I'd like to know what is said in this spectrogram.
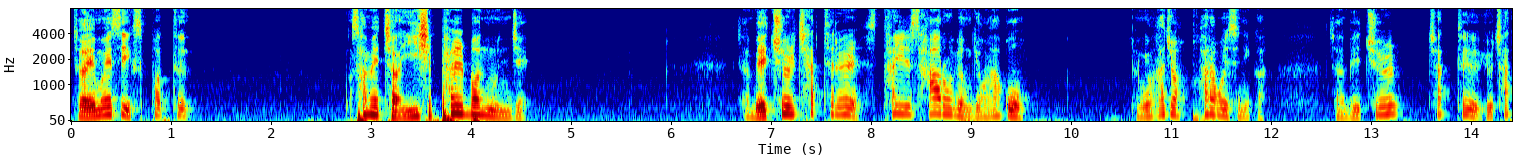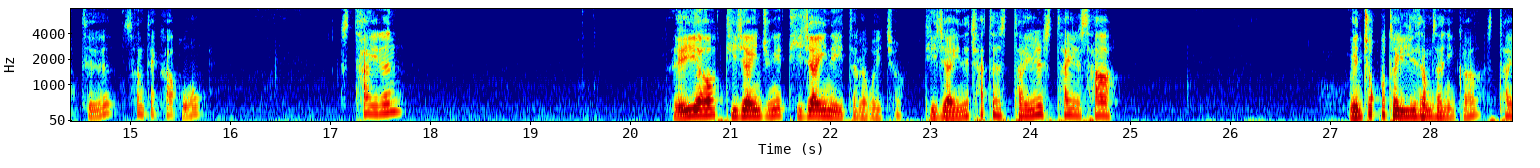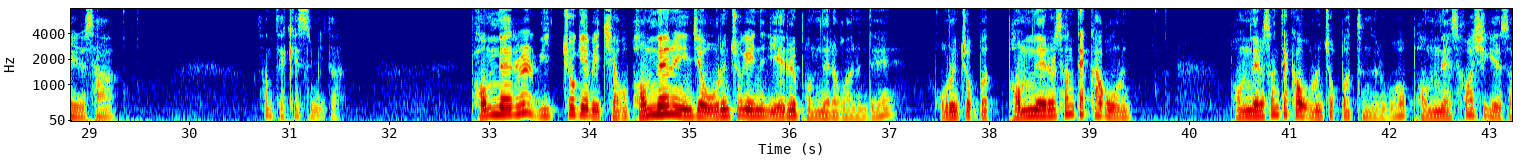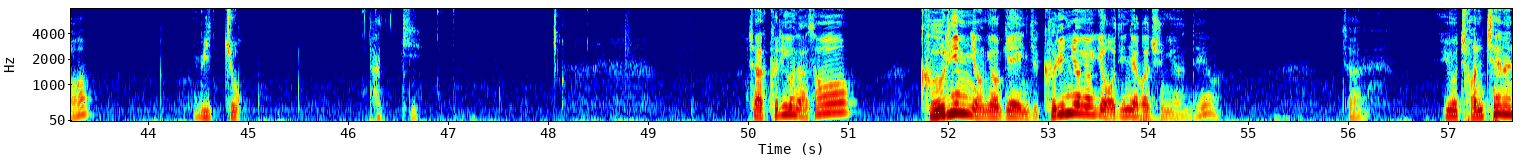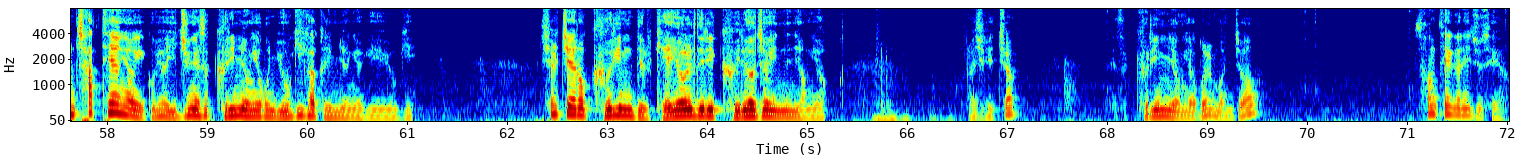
자, MOS 익스퍼트 3회차 28번 문제. 자, 매출 차트를 스타일 4로 변경하고 변경하죠. 하라고 했으니까. 자, 매출 차트 요 차트 선택하고 스타일은 레이아웃 디자인 중에 디자인에 있다라고 했죠. 디자인의 차트 스타일 스타일 4 왼쪽부터 1, 2, 3, 4니까 스타일 4 선택했습니다. 범례를 위쪽에 배치하고 범례는 이제 오른쪽에 있는 얘를 범례라고 하는데 오른쪽 버, 범례를 선택하고 오른 범례를 선택하고 오른쪽 버튼 누르고 범례 서식에서 위쪽 닫기. 자, 그리고 나서 그림 영역에 이제 그림 영역이 어디냐가 중요한데요. 자, 요 전체는 차트 영역이고요. 이 중에서 그림 영역은 여기가 그림 영역이에요. 여기. 실제로 그림들, 계열들이 그려져 있는 영역. 아시겠죠? 그래서 그림 영역을 먼저 선택을 해주세요.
